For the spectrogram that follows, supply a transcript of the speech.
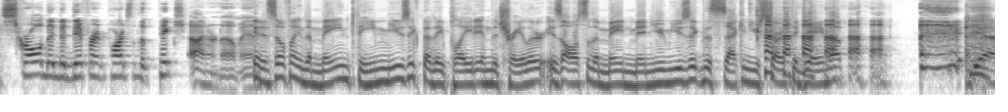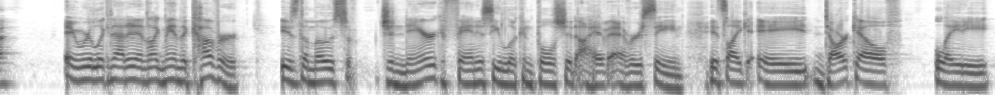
scrolled into different parts of the picture. I don't know, man. And it's so funny. The main theme music that they played in the trailer is also the main menu music the second you start the game up. yeah. And we're looking at it and like, man, the cover is the most generic fantasy looking bullshit I have ever seen. It's like a dark elf lady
